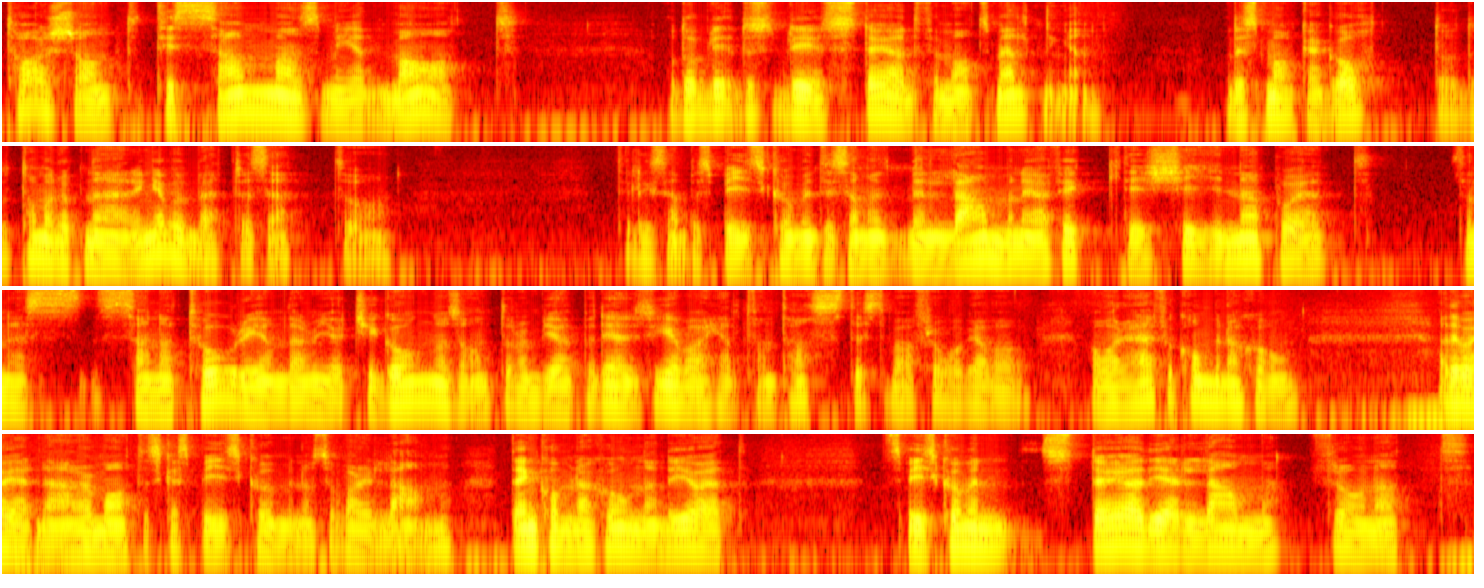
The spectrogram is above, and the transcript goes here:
tar sånt tillsammans med mat. Och då blir, då blir det stöd för matsmältningen. Och det smakar gott och då tar man upp näringen på ett bättre sätt. Och till exempel spiskummin tillsammans med lamm. När jag fick det i Kina på ett sån här sanatorium där de gör qigong och sånt och de bjöd på det. Det tycker jag var helt fantastiskt. Det var fråga vad, vad var det här för kombination? Ja, det var den aromatiska spiskummin och så var det lamm. Den kombinationen, det gör att Spiskummen stödjer lamm från att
